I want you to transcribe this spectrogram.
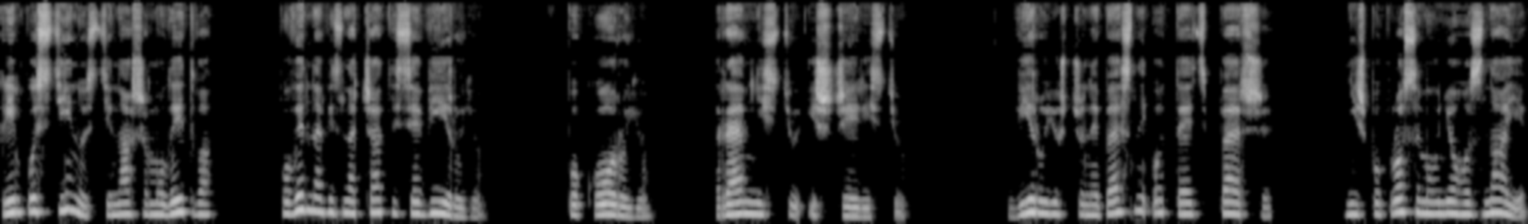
Крім постійності, наша молитва повинна відзначатися вірою, покорою, ревністю і щирістю, вірою, що Небесний Отець перше, ніж попросимо в нього, знає,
